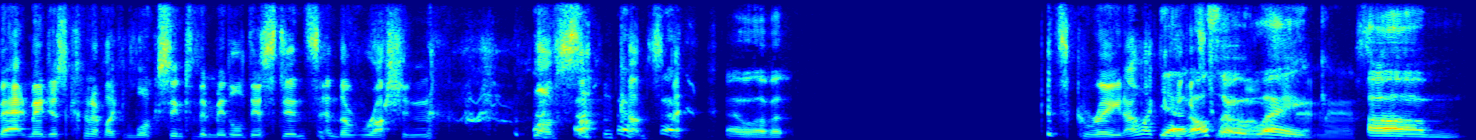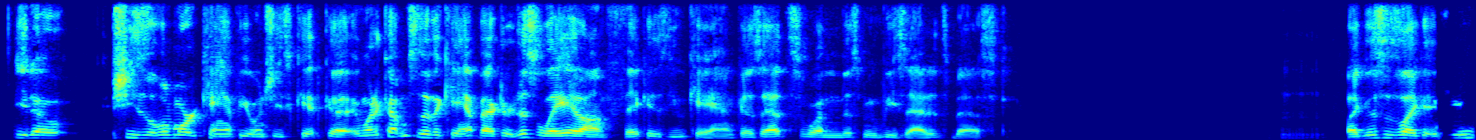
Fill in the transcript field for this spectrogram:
Batman just kind of like looks into the middle distance and the Russian love song comes back. I love it. It's great. I like. that Yeah, and also like, um, you know, she's a little more campy when she's Kitka, and when it comes to the camp factor, just lay it on thick as you can, because that's when this movie's at its best. Like this is like if you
